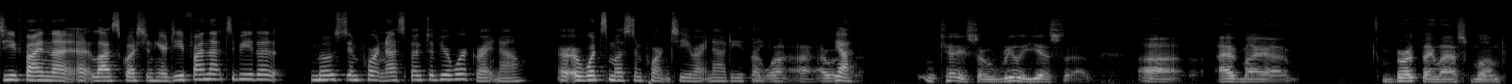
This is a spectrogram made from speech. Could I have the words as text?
Do you find that, uh, last question here, do you find that to be the most important aspect of your work right now? Or, or what's most important to you right now, do you uh, think? well, I, I, yeah. Okay, so really, yes. Uh, uh, I had my uh, birthday last month,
